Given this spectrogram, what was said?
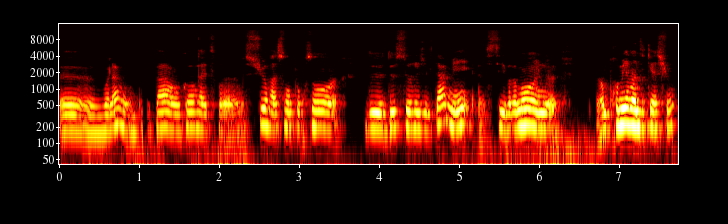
euh, voilà, on ne peut pas encore être sûr à 100% de, ce résultat, mais c'est vraiment une, une première indication,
